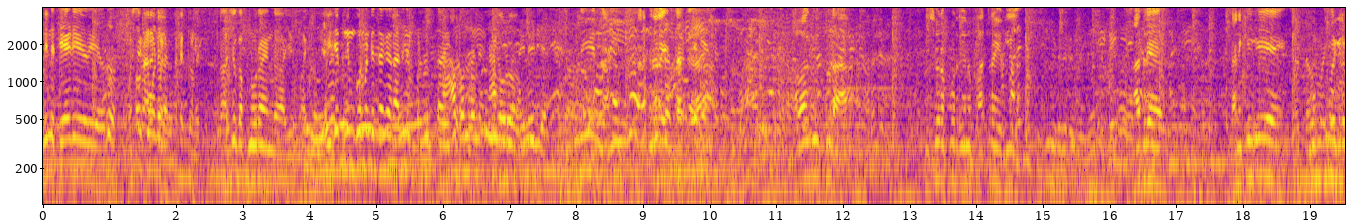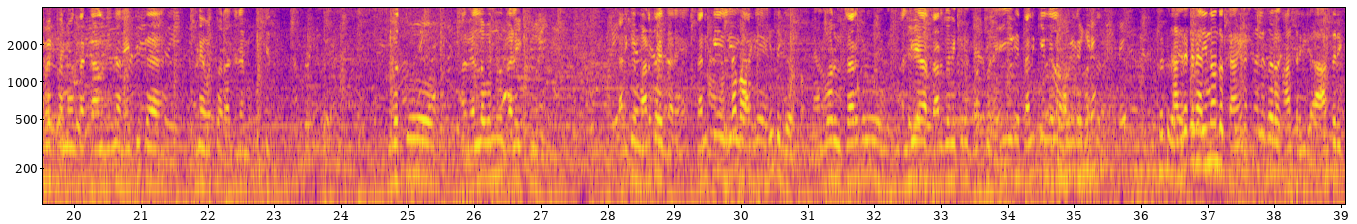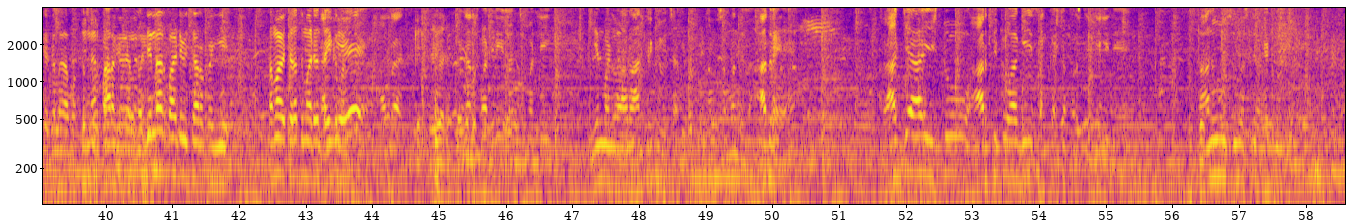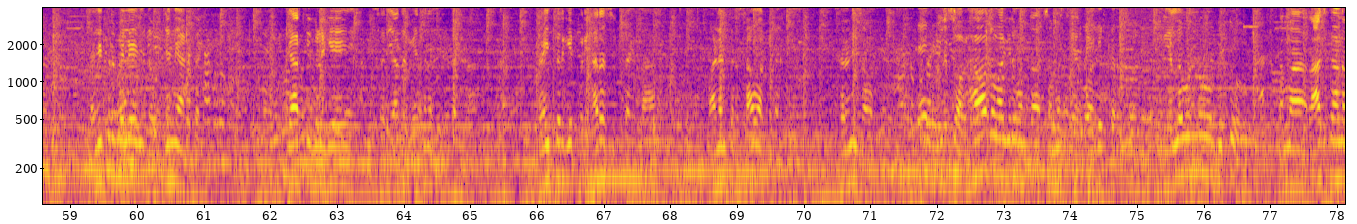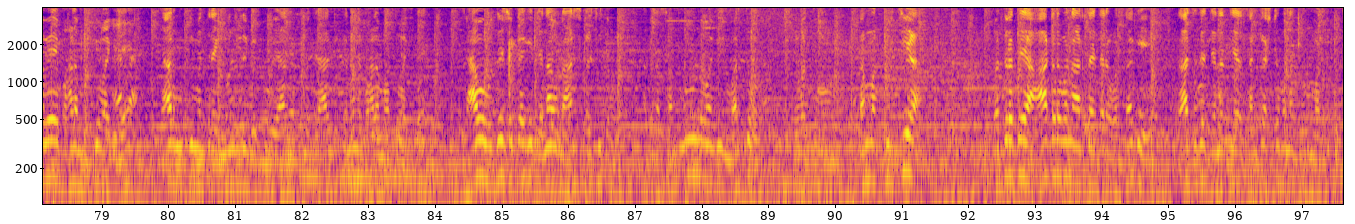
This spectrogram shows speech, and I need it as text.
ನಿನ್ನೆ C I D ಅವರು ವಶಕ್ಕೆ ತಗೊಂಡಿದ್ದಾರೆ. ವಶಕ್ಕೆ ತಗೊಂಡಿದ್ದಾರೆ. ರಾಜು ಕಪ್ನೂರ ಆ್ಯಂಡ್ ಬಿಜೆಪಿ ನಿಮ್ಮ ಗೌರ್ಮೆಂಟ್ ಇದ್ದಾಗ ರಾಜೀನಾಮೆ ಪಡೆದಿರ್ತಾರೆ ಈಗ ಅವರು ಸರ್ಕಾರ ಇದ್ದಾಗ ಅವಾಗಲೂ ಕೂಡ ಈಶ್ವರಪ್ಪರದ್ದೇನು ಪಾತ್ರ ಇರಲಿಲ್ಲ. ಆದರೆ ತನಿಖೆಗೆ ಮುಕ್ತವಾಗಿರಬೇಕು ಅನ್ನುವಂಥ ಕಾರಣದಿಂದ ನೈತಿಕ ಹೊಣೆ ಹೊತ್ತು ರಾಜೀನಾಮೆ ಕೊಟ್ಟಿದ್ದರು ಇವತ್ತು ಅವೆಲ್ಲವನ್ನು ಗಾಳಿಗೆ ತೂರಿ. ತನಿಖೆ ಮಾಡ್ತಾ ಇದ್ದಾರೆ. ತನಿಖೆಯಲ್ಲಿ ಈಗಾಗಲೇ ಹಲವಾರು ವಿಚಾರಗಳು ಅಲ್ಲಿಯ ಸಾರ್ವಜನಿಕರು ಬರ್ತಾರೆ ಈಗ ತನಿಖೆಯಲ್ಲೆಲ್ಲ ಹೊರಗಡೆ ಬರ್ತದೆ. ಕಾಂಗ್ರೆಸ್ನಲ್ಲಿ ಇನ್ನೊಂದು ಕಾಂಗ್ರೆಸ್ನಲ್ಲಿ ಸರ್ ಆಂತರಿಕ ಆಂತರಿಕ ಕಲ ಮತ್ತು ದಿನಾರ್ ಪಾರ್ಟಿ ವಿಚಾರಕ್ಕಾಗಿ ಸಮಾವೇಶ ರದ್ದು ಮಾಡಿ ಅಂತ ಅವರ ಮಾಡಲಿ ಲಂಚ್ ಮಾಡಲಿ ಏನು ಮಾಡಲಿ? ಅವರ ಆಂತರಿಕ ವಿಚಾರ ನಮ್ಗೆ ಸಂಬಂಧ ಇಲ್ಲ. ಆದರೆ ರಾಜ್ಯ ಇಷ್ಟು ಆರ್ಥಿಕವಾಗಿ ಸಂಕಷ್ಟ ಪರಿಸ್ಥಿತಿಯಲ್ಲಿದೆ. ಕಾನೂನು ಸುವ್ಯವಸ್ಥೆ ಕೆಟ್ಟಿದೆ ದಲಿತರ ಮೇಲೆ ದೌರ್ಜನ್ಯ ಆಗ್ತಾ ಇದೆ. ವಿದ್ಯಾರ್ಥಿಗಳಿಗೆ ಸರಿಯಾದ ವೇತನ ಸಿಗ್ತಾ ಇಲ್ಲ. ರೈತರಿಗೆ ಪರಿಹಾರ ಸಿಗ್ತಾ ಇಲ್ಲ. ಬಾಣಂತರ ಸಾವು ಆಗ್ತಾ ಇದೆ. ಸರಣಿ ಸಾವು ಆಗ್ತಾ ಇದೆ. ಇಷ್ಟು ಅಗಾಧವಾಗಿರುವಂಥ ಸಮಸ್ಯೆ ಇರುವಾಗ ಬಿಟ್ಟು ತಮ್ಮ ರಾಜಕಾರಣವೇ ಬಹಳ ಮುಖ್ಯವಾಗಿದೆ. ಯಾರು ಮುಖ್ಯಮಂತ್ರಿಯಾಗಿ ಮುಂದುವರಿಬೇಕು ಯಾರು ಮುಖ್ಯಮಂತ್ರಿ ಆಗಬೇಕು ಅನ್ನೋದೇ ಬಹಳ ಮಹತ್ವವಾಗಿದೆ. ಯಾವ ಉದ್ದೇಶಕ್ಕಾಗಿ ಜನ ಅವ್ರನ್ನ ಆರಿಸಿ ಕಳಿಸಿದ್ರು, ಅದನ್ನು ಸಂಪೂರ್ಣವಾಗಿ ಮರೆತು ಇವತ್ತು ತಮ್ಮ ಕುರ್ಚಿಯ ಭದ್ರತೆಯ ಆಟವನ್ನು ಆಡ್ತಾ ಇದ್ದಾರೆ. ಹೊರತಾಗಿ ರಾಜ್ಯದ ಜನತೆಯ ಸಂಕಷ್ಟವನ್ನು ದೂರ ಮಾಡೋದಕ್ಕೆ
